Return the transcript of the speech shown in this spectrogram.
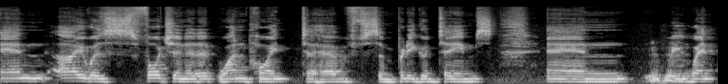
and I was fortunate at one point to have some pretty good teams, and mm-hmm. we went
